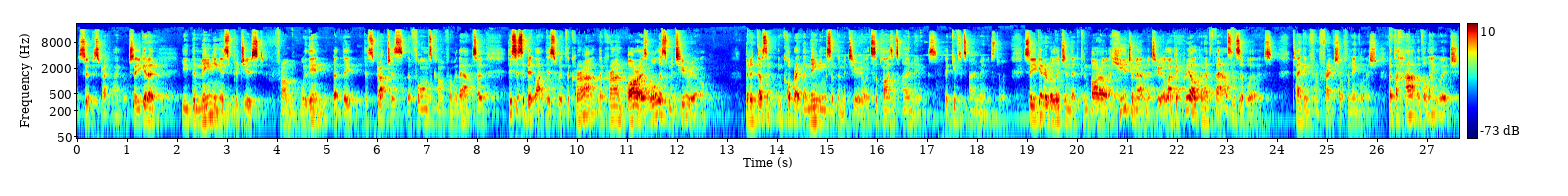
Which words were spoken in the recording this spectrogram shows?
superstrate language. So you get a, you, the meaning is produced from within, but the, the structures, the forms come from without. So this is a bit like this with the Quran. The Quran borrows all this material, but it doesn't incorporate the meanings of the material. It supplies its own meanings. It gives its own meanings to it. So you get a religion that can borrow a huge amount of material, like a Creole can have thousands of words taken from French or from English, but the heart of the language,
